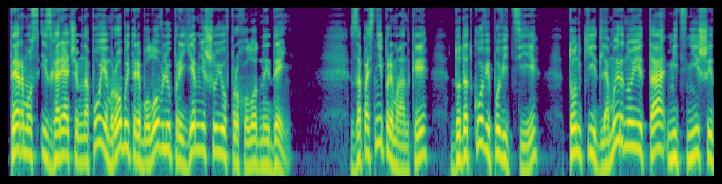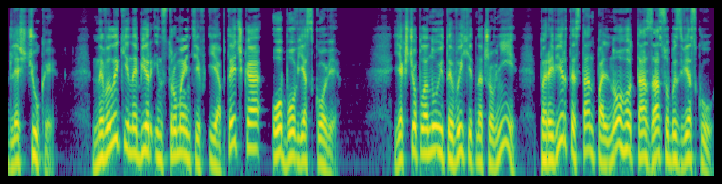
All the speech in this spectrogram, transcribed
Термос із гарячим напоєм робить риболовлю приємнішою в прохолодний день. Запасні приманки, додаткові повідці, тонкі для мирної та міцніші для щуки. Невеликий набір інструментів і аптечка обов'язкові. Якщо плануєте вихід на човні, перевірте стан пального та засоби зв'язку.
